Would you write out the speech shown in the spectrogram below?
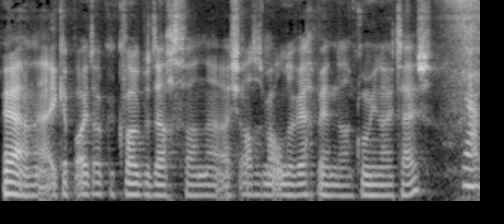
Ja, nou, ik heb ooit ook een quote bedacht van, eh, als je altijd maar onderweg bent, dan kom je nooit thuis. Ja,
